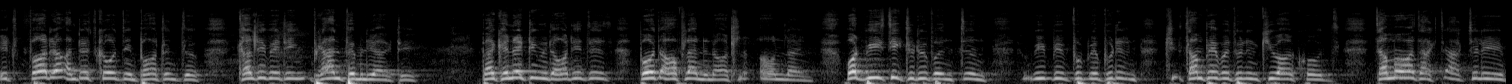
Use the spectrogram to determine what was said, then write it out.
it further underscores the importance of cultivating brand familiarity by connecting with audiences both offline and online. What we seek to do, for instance, we, we, put, we put it in, some papers put in QR codes. Some of us act- actually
